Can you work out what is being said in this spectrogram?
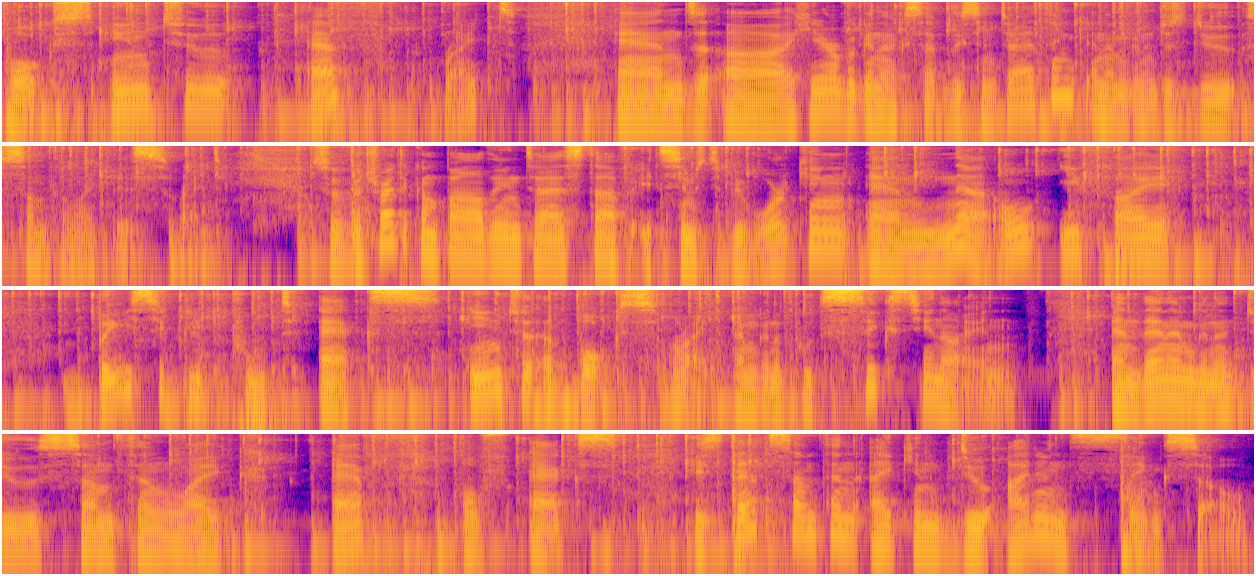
box into F, right? And uh, here we're gonna accept this entire thing and I'm gonna just do something like this, right? So if I try to compile the entire stuff, it seems to be working. And now if I basically put X into a box, right, I'm gonna put 69 and then I'm gonna do something like f of x. Is that something I can do? I don't think so.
